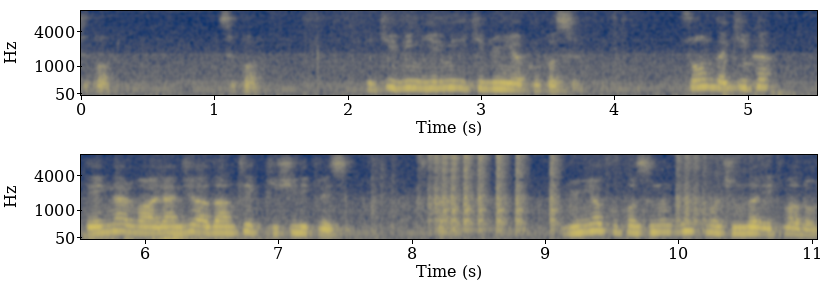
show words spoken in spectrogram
Spor. Spor. 2022 Dünya Kupası. Son dakika, Enler Valencia'dan tek kişilik resim. Dünya Kupası'nın ilk maçında Ekvador,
